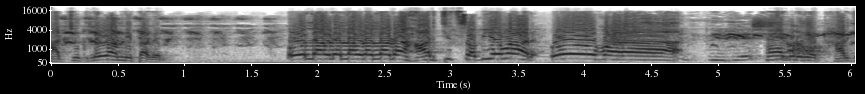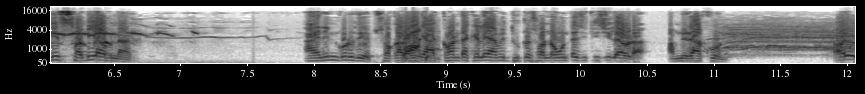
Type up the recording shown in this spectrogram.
আর জিতলেও আপনি পাবেন। লাউড়া লাউড়া লাউড়া হারজিত সবই আমার। ও বাড়া হ্যাঁ গুরুদেব হারজিত সবই আপনার। আইনিন গুরুদেব সকাল থেকে এক ঘণ্টা খেলে আমি দুটো স্বর্ণমুদ্রা জিতেছি লাউড়া। আপনি রাখুন। আরে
